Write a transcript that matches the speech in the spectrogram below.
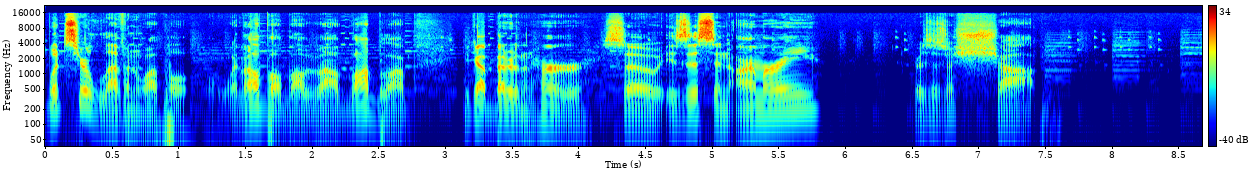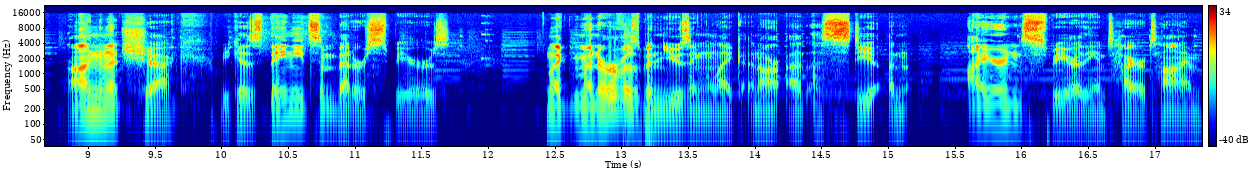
What's your 11 weapon? Blah, blah, blah, blah, blah, blah. You got better than her. So, is this an armory? Or is this a shop? I'm gonna check, because they need some better spears. Like, Minerva's been using, like, an, a, a steel, an iron spear the entire time.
